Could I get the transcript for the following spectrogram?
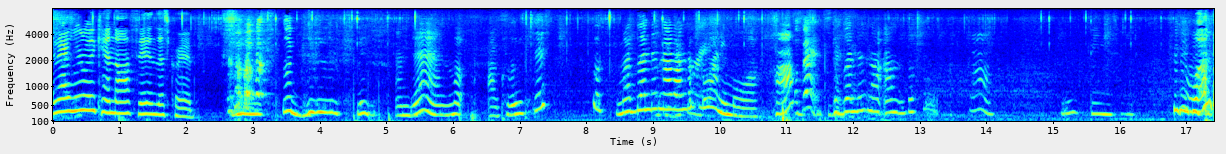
and I literally cannot fit in this crib. look, and then look, I close this. Look, my blend is not on the floor anymore. Huh? A vent. The blend is not on the floor. Oh. what?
